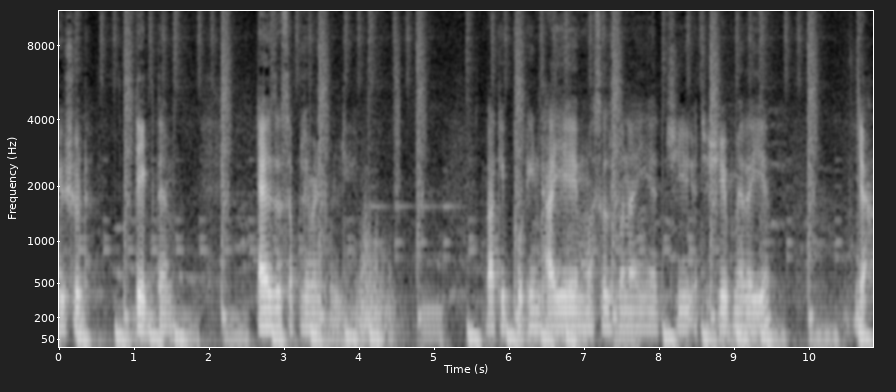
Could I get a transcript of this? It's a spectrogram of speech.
you should take them as a supplement only बाकी प्रोटीन खाइए मसल्स बनाइए अच्छी अच्छे शेप में रहिए। या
